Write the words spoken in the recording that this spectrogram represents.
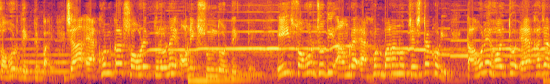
শহর দেখতে পাই, যা এখনকার শহরের তুলনায় অনেক সুন্দর দেখতে। এই শহর যদি আমরা এখন বানানোর চেষ্টা করি, তাহলে হয়তো এক হাজার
